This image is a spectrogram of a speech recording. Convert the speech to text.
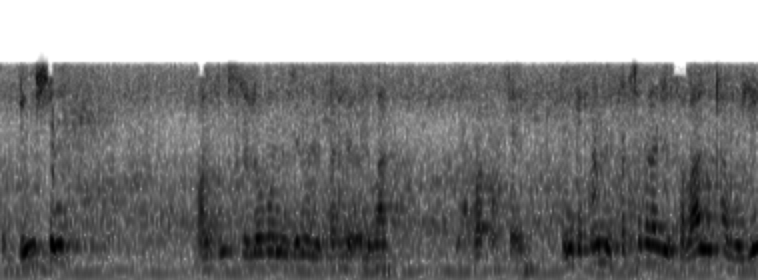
तो ड्यूशन और दूसरे लोगों ने जिन्होंने पहले अनुवाद हवा पहुंचाई। उनके सामने सबसे बड़ा जो सवाल उठा, वो ये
